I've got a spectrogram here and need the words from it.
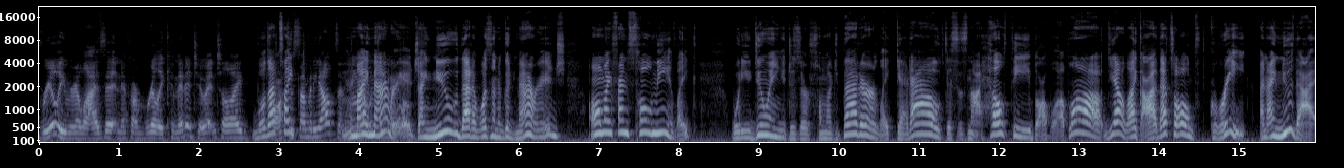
really realize it and if I'm really committed to it until I Well, that's talk like to somebody else and my out with somebody marriage. I knew that it wasn't a good marriage. All my friends told me, like, what are you doing? You deserve so much better. Like, get out. This is not healthy. Blah, blah, blah. Yeah, like, I, that's all great. And I knew that.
